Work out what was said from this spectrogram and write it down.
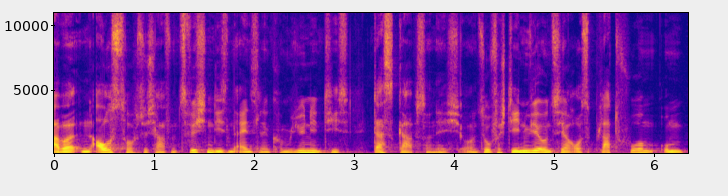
Aber einen Austausch zu schaffen zwischen diesen einzelnen Communities, das gab es noch nicht. Und so verstehen wir uns ja aus Plattformen, um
